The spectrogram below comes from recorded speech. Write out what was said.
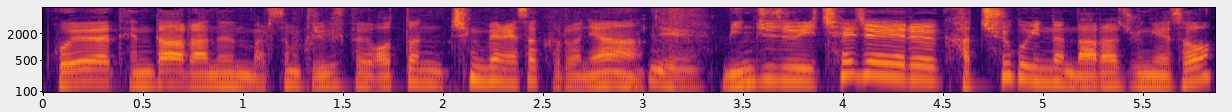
보여야 된다라는 말씀을 드리고 싶어요. 어떤 측면에서 그러냐? 네. 민주주의 체제를 갖추고 있는 나라 중에서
